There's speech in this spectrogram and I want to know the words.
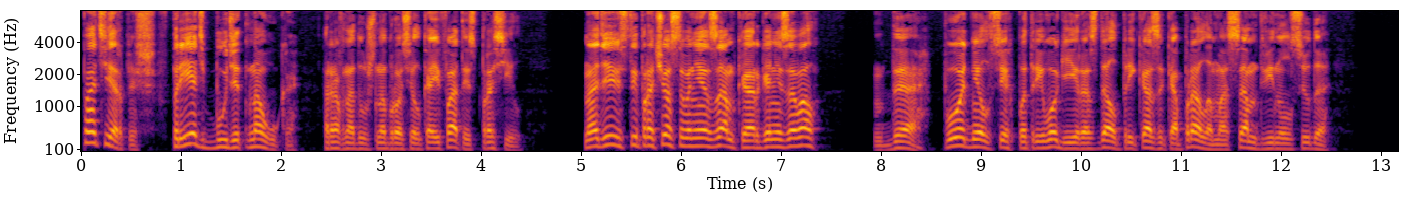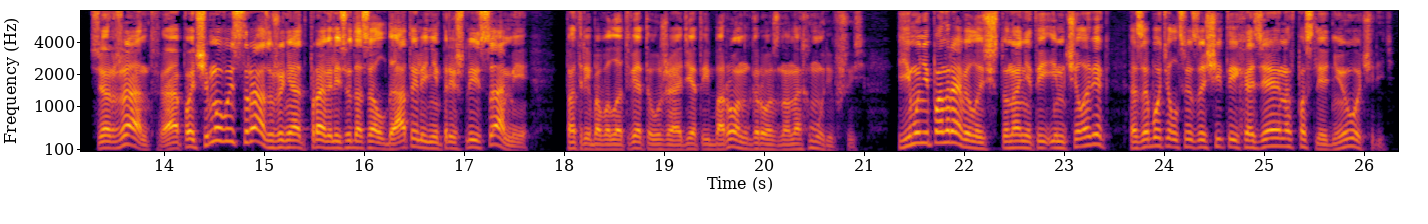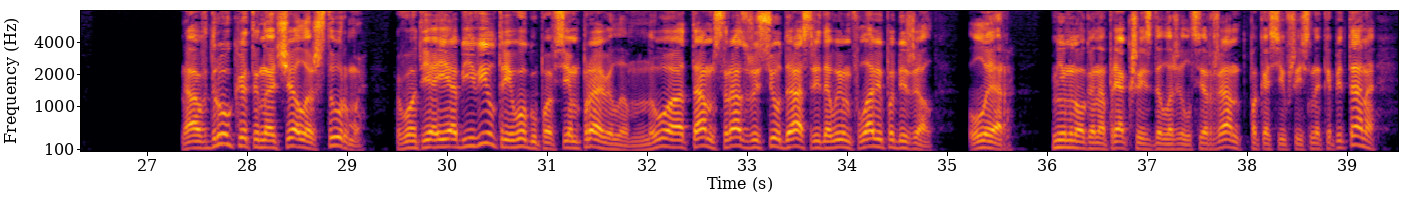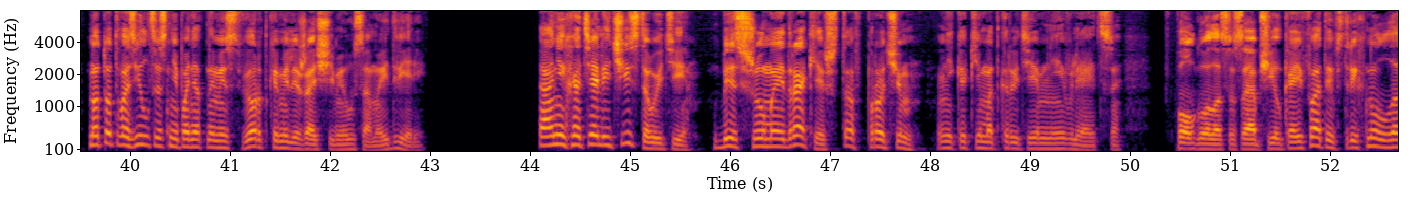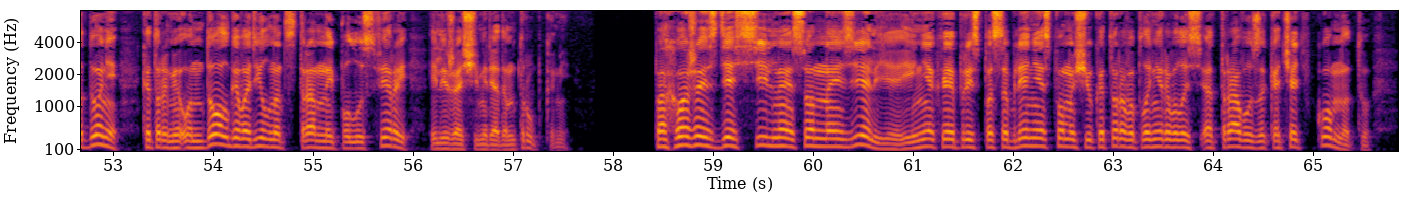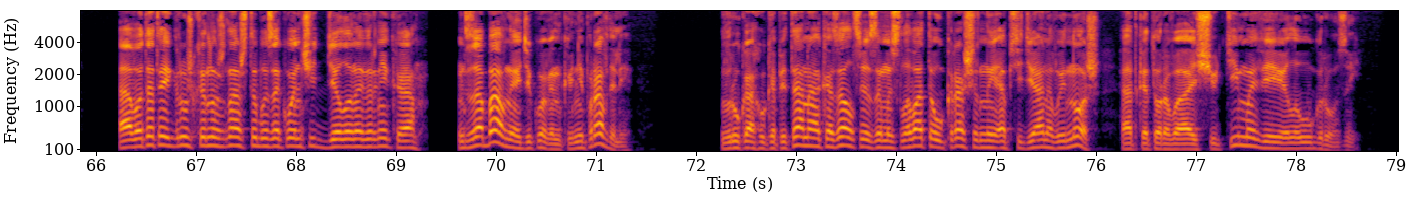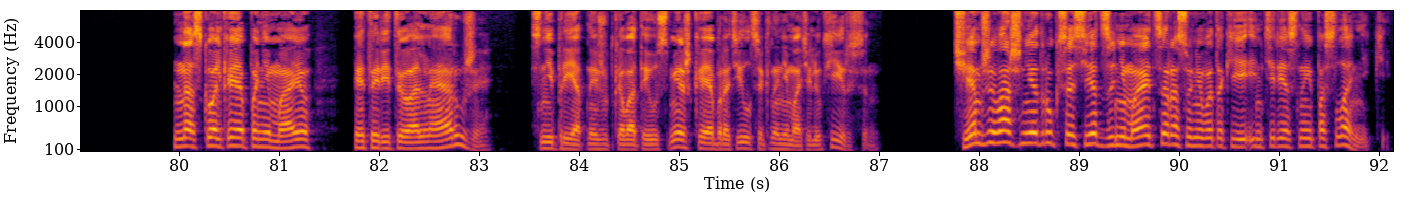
«Потерпишь, впредь будет наука», — равнодушно бросил Кайфат и спросил. «Надеюсь, ты прочесывание замка организовал?» «Да, поднял всех по тревоге и раздал приказы капралам, а сам двинул сюда». «Сержант, а почему вы сразу же не отправили сюда солдат или не пришли сами?» потребовал ответа уже одетый барон, грозно нахмурившись. Ему не понравилось, что нанятый им человек озаботился защитой хозяина в последнюю очередь. «А вдруг это начало штурма? Вот я и объявил тревогу по всем правилам, ну а там сразу же сюда с рядовым Флави побежал. Лэр, Немного напрягшись, доложил сержант, покосившись на капитана, но тот возился с непонятными свертками, лежащими у самой двери. Они хотели чисто уйти, без шума и драки, что, впрочем, никаким открытием не является. Полголоса сообщил Кайфат и встряхнул ладони, которыми он долго водил над странной полусферой и лежащими рядом трубками. Похоже, здесь сильное сонное зелье и некое приспособление, с помощью которого планировалось отраву закачать в комнату — а вот эта игрушка нужна, чтобы закончить дело наверняка. Забавная диковинка, не правда ли? В руках у капитана оказался замысловато украшенный обсидиановый нож, от которого ощутимо веяло угрозой. «Насколько я понимаю, это ритуальное оружие», — с неприятной жутковатой усмешкой обратился к нанимателю Хирсон. «Чем же ваш недруг-сосед занимается, раз у него такие интересные посланники?»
